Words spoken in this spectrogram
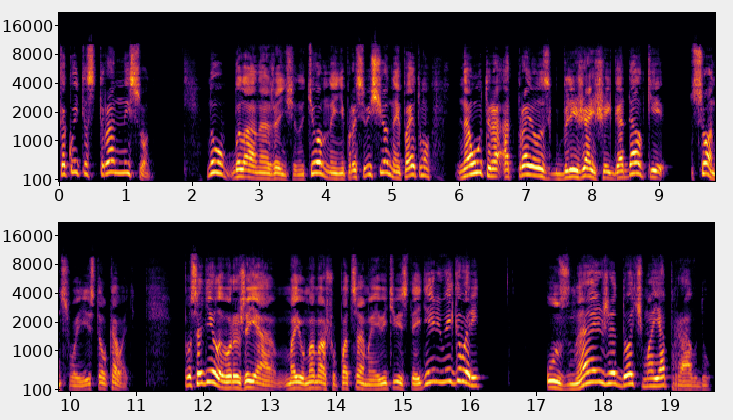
какой-то странный сон. Ну, была она женщина темная, непросвещенная, поэтому наутро отправилась к ближайшей гадалке сон свой истолковать. Посадила ворожия мою мамашу под самое ветвистое дерево и говорит, «Узнай же, дочь моя, правду».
